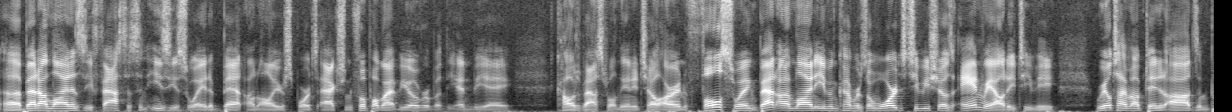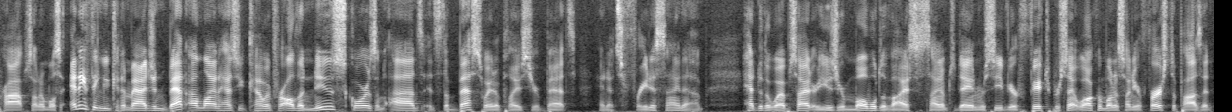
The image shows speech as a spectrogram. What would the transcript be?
Uh, bet Online is the fastest and easiest way to bet on all your sports action. Football might be over, but the NBA, college basketball, and the NHL are in full swing. Bet Online even covers awards, TV shows, and reality TV. Real time updated odds and props on almost anything you can imagine. Bet Online has you covered for all the news, scores, and odds. It's the best way to place your bets, and it's free to sign up. Head to the website or use your mobile device to sign up today and receive your 50% welcome bonus on your first deposit.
